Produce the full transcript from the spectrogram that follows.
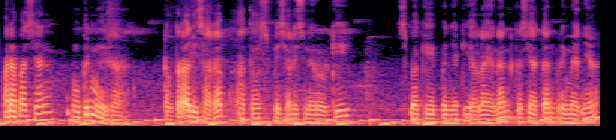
Para pasien mungkin mengira dokter ahli saraf atau spesialis neurologi sebagai penyedia layanan kesehatan primernya,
